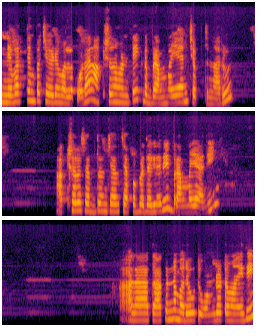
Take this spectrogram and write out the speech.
నివర్తింప చేయడం వల్ల కూడా అక్షరం అంటే ఇక్కడ బ్రహ్మయ్య అని చెప్తున్నారు. అక్షర శబ్దం చేత చెప్పదగినది బ్రహ్మయ్య అని. అలా కాకుండా మరొకటి ఉండటం అనేది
